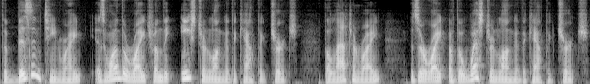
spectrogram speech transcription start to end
The Byzantine Rite is one of the rites from the Eastern lung of the Catholic Church. The Latin Rite is a rite of the Western lung of the Catholic Church.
